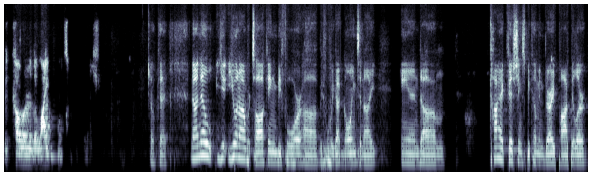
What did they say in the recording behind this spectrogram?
the color, the lightness of the fish. Okay. Now I know you, you and I were talking before uh, before we got going tonight, and um, kayak fishing is becoming very popular.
